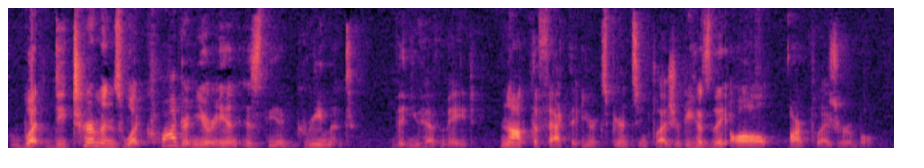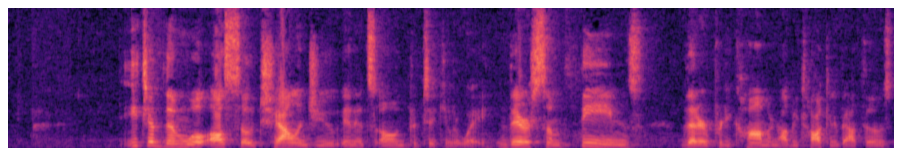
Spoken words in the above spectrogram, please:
What determines what quadrant you're in is the agreement that you have made, not the fact that you're experiencing pleasure, because they all are pleasurable each of them will also challenge you in its own particular way. There are some themes that are pretty common. I'll be talking about those.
